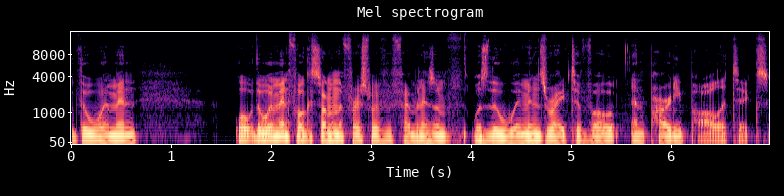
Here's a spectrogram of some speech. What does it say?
the women what the women focused on in the first wave of feminism was the women's right to vote and party politics.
